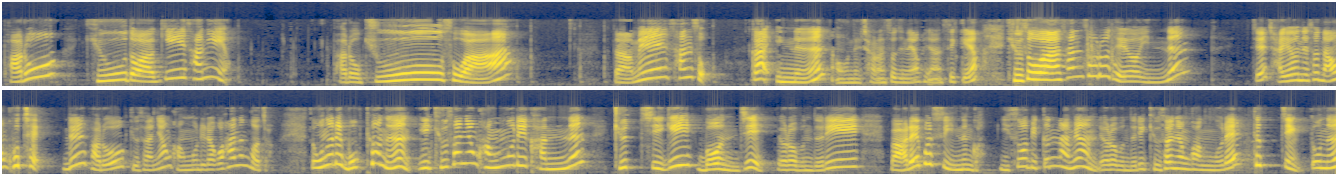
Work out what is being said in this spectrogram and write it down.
바로 규 더하기 산이에요. 바로 규소와 그다음에 산소가 있는 어, 네, 잘 안 써지네요. 그냥 안 쓸게요. 규소와 산소로 되어 있는 이제 자연에서 나온 고체를 바로 규산염 광물이라고 하는 거죠. 오늘의 목표는 이 규산염 광물이 갖는 규칙이 뭔지 여러분들이 말해볼 수 있는 것. 이 수업이 끝나면 여러분들이 규산염 광물의 특징 또는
